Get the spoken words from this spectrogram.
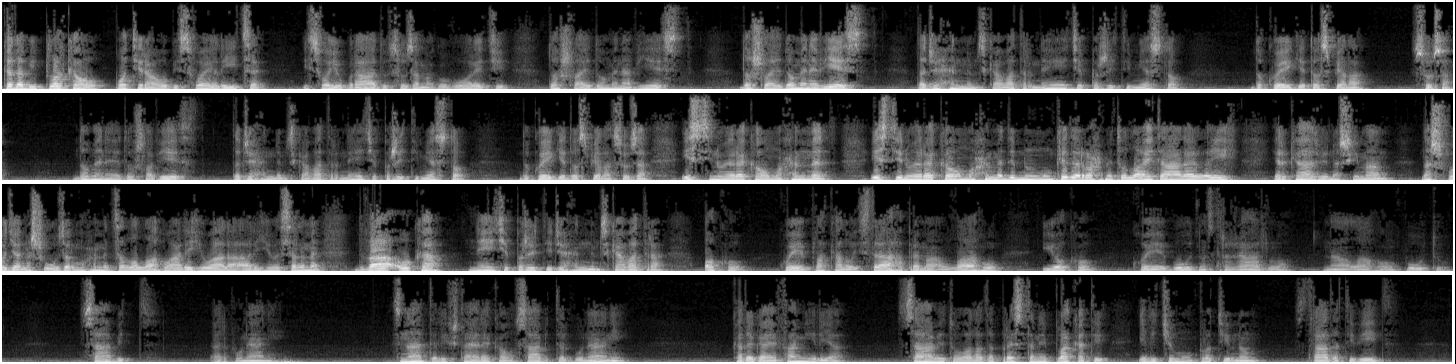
kada bi plakao, potirao bi svoje lice i svoju bradu suzama govoreći, došla je do mene vijest, došla je do mene vijest da džehennemska vatra neće pržiti mjesto do kojeg je dospjela suza. Do mene je došla vijest da džehennemska vatra neće pržiti mjesto do kojeg je dospjela suza do kojeg je dospjela suza. Istinu je rekao Muhammed, istinu je rekao Muhammed ibn Munkeder rahmetullahi ta'ala alaih, jer kaže naš imam, naš vođa, naš uzor Muhammed sallallahu alaihi wa alaihi wa salame, dva oka neće pržiti džahennemska vatra, oko koje je plakalo iz straha prema Allahu i oko koje je budno stražarilo na Allahovom putu. Sabit al-Punani. Znate li šta je rekao Sabit el-Bunani kada ga je familija savjetovala da prestane plakati ili će mu protivnom stradati vid?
